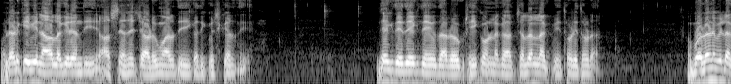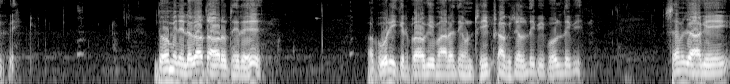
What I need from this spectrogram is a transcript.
ਉਹ ਲੜਕੀ ਵੀ ਨਾਲ ਲੱਗੀ ਰਹਿੰਦੀ ਆਸਤੇ ਆਸਤੇ ਝਾੜੂ ਮਾਰਦੀ ਕਦੀ ਕੁਝ ਕਰਦੀ। ਦੇਖਦੇ ਦੇਖਦੇ ਉਹਦਾ ਰੋਗ ਠੀਕ ਹੋਣ ਲੱਗਾ ਚੱਲਣ ਲੱਗ ਪਈ ਥੋੜੀ ਥੋੜਾ ਉਹ ਬੋਲਣ ਵੀ ਲੱਗ ਪਈ। ਦੋ ਮਹੀਨੇ ਲਗਾਤਾਰ ਉੱਥੇ ਰਹੇ। ਔਰ ਪੂਰੀ ਕਿਰਪਾ ਹੋ ਗਈ ਮਹਾਰਾਜ ਦੀ ਹੁਣ ਠੀਕ ਠਾਕ ਚੱਲਦੀ ਵੀ ਬੋਲਦੀ ਵੀ ਸਮਝ ਆ ਗਈ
